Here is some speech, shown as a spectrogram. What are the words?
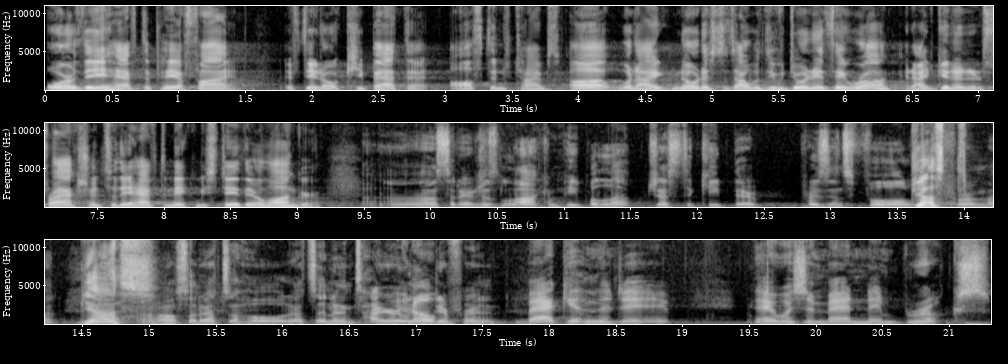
or they have to pay a fine if they don't keep at that. Oftentimes, uh, what I noticed is I wasn't even doing anything wrong, and I'd get an infraction, so they have to make me stay there longer. Oh, so they're just locking people up just to keep their prisons full Just for a month? yes. Oh, so that's a whole, that's an entirely You know, different. Back in the day, there was a man named Brooks,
